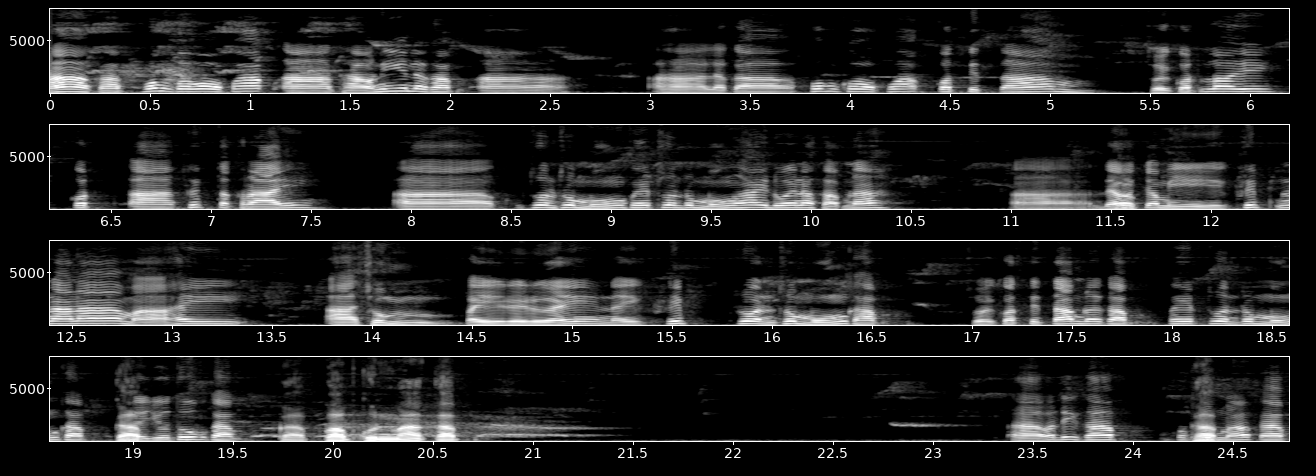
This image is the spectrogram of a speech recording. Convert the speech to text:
อ่าครับผมก็ขอฝากอ่าแถวนี้นะครับอ่าอ่าแล้วก็ผมก็ฝากกดติดตามช่วยกดไลค์กดอ่าคลิปตะไคร้อ่าส่วนสมุงเพจส่วนสมุงให้ด้วยนะครับนะอ่าเดี๋ยวจะมีคลิปหน้าๆมาให้อ่าชมไปเรื่อยๆในคลิปส่วนสมุงครับ ช่วยกดติดตามด้วยครับเพจส่วนสมุงครับครับ ใน YouTube ครับกับขอบคุณมากครับ อ่าสวัสดีครับขอบครัคุบ ณมากครับ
